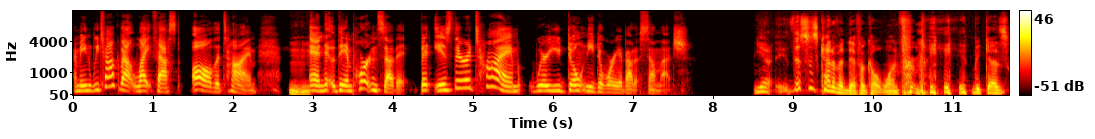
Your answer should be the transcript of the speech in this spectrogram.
I mean, we talk about light fast all the time Mhm. and the importance of it, but is there a time where you don't need to worry about it so much? Yeah, this is kind of a difficult one for me because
